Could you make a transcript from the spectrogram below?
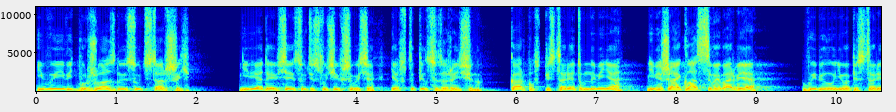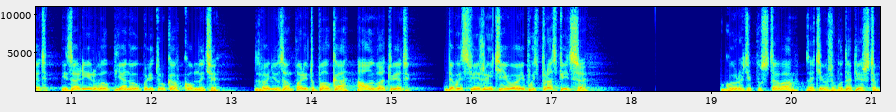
И выявить буржуазную суть старшей. Не ведая всей сути случившегося, я вступился за женщину. Карпов с пистолетом на меня. «Не мешай классовой борьбе!» Выбил у него пистолет, изолировал пьяного политрука в комнате. Звоню замполиту полка, а он в ответ «Да вы свяжите его и пусть проспится». В городе пустовал, за тем же Будапештом.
